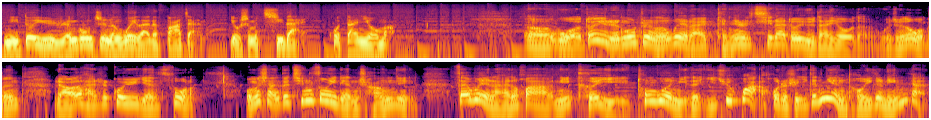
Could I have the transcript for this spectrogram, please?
你对于人工智能未来的发展有什么期待或担忧吗？呃，我对人工智能未来肯定是期待多于担忧的。我觉得我们聊的还是过于严肃了。我们想一个轻松一点的场景，在未来的话，你可以通过你的一句话或者是一个念头、一个灵感，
